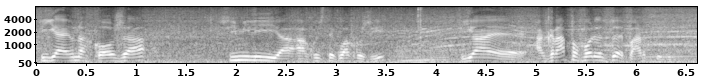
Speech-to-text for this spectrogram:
Figa è una cosa simili a, a queste qua così. Figa è aggrappa fuori da tutte le parti.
